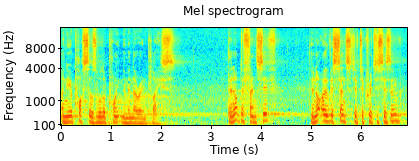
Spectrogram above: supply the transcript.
and the apostles will appoint them in their own place. They're not defensive, they're not oversensitive to criticism,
